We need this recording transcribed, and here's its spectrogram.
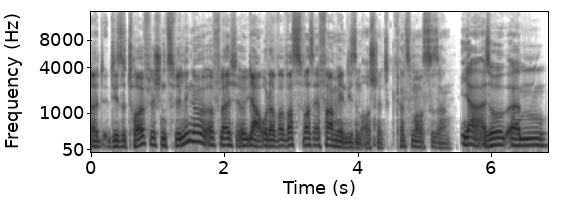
Äh, diese teuflischen Zwillinge, äh, vielleicht, äh, ja, oder was, was erfahren wir in diesem Ausschnitt? Kannst du mal was zu sagen? Ja, also ähm,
